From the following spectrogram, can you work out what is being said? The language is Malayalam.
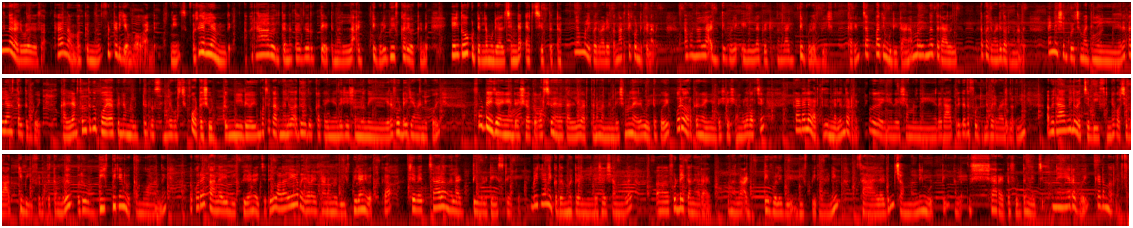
ഇന്നൊരു അടിപൊളി ദിവസം. കാരണം നമുക്ക് ഇന്ന് ഫുഡ് അടിക്കാൻ പോവാണ്ട്. മീൻസ് ഒരു കല്യാണം ഉണ്ട് അപ്പോൾ രാവിലെ തന്നെ തകർത്തിയായിട്ട് നല്ല അടിപൊളി ബീഫ് കറി വെക്കുന്നുണ്ട് ഏതോ കുട്ടീന്റെ മുടിയാഴ്ചന്റെ ഇറച്ചി എടുത്തിട്ടാണ് നമ്മൾ ഈ പരിപാടിയൊക്കെ നടത്തിക്കൊണ്ടിരിക്കുന്നത് അപ്പോൾ നല്ല അടിപൊളി എല്ലാം കിട്ടും. നല്ല അടിപൊളി ബീഫ് കറിയും ചപ്പാത്തിയും കൂട്ടിയിട്ടാണ് നമ്മൾ ഇന്നത്തെ രാവിലെ പരിപാടി തുടങ്ങുന്നത്. അതിന് ശേഷം കുളിച്ച് മാറ്റി നേരെ കല്യാണ സ്ഥലത്തേക്ക് പോയി. കല്യാണ സ്ഥലത്തേക്ക് പോയാൽ പിന്നെ നമ്മൾ ഇട്ട ഡ്രസ്സിന്റെ കുറച്ച് ഫോട്ടോഷൂട്ടും വീഡിയോയും കുറച്ച് കറങ്ങലും അതും ഇതൊക്കെ കഴിഞ്ഞതിന് ശേഷം നമ്മൾ നേരെ ഫുഡ് കഴിക്കാൻ വേണ്ടി പോയി. ഫുഡ് കഴിച്ച് കഴിഞ്ഞതിന് ശേഷമൊക്കെ കുറച്ച് നേരം തള്ളി വർത്താനം വന്നതിന് ശേഷം നമ്മൾ നേരെ വീട്ടിൽ പോയി. ഒരു ഉറക്കം കഴിഞ്ഞതിന് ശേഷം നമ്മൾ കുറച്ച് കടല വറുത്ത് തിന്നലും തുടങ്ങി. അത് കഴിഞ്ഞതിന് ശേഷം നമ്മൾ നേരെ രാത്രിക്കത്തെ ഫുഡിന്റെ പരിപാടി തുടങ്ങി. അപ്പോൾ രാവിലെ വെച്ച ബീഫിന്റെ കുറച്ച് ബാക്കി ബീഫ് എടുത്തിട്ട് നമ്മൾ ഒരു ബീഫ് ബിരിയാണി വെക്കാൻ പോവാണെന്ന്. കുറേ കാലമായി ബീഫ് ബിരിയാണി വെച്ചിട്ട് വളരെ റയർ ആയിട്ടാണ് നമ്മൾ ബീഫ് ബിരിയാണി വെക്കുക. പക്ഷേ വെച്ചാലും നല്ല അടിപൊളി ടേസ്റ്റ് വയ്ക്കും ബിരിയാണിയൊക്കെ ദമ്മിട്ട് കഴിഞ്ഞതിന് ശേഷം നമ്മൾ ഫുഡ് കഴിക്കാൻ നേരമായപ്പോൾ അപ്പോൾ നല്ല അടിപൊളി ബീഫ് ബിരിയാണിയും സാലഡും ചമ്മന്തിയും കൂട്ടി നല്ല ഉഷാറായിട്ട് ഫുഡും വെച്ച് നേരെ പോയി കിടന്നുറങ്ങി.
